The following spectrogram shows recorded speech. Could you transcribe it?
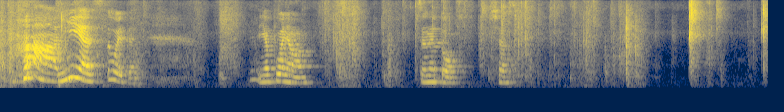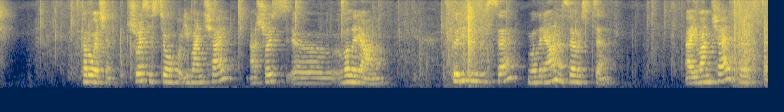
Ха, ні, стойте. Я поняла. Це не то. Сейчас. Коротше, щось із цього Іван чай, а щось е, Валеріана. Скоріше за все, Валеріана це ось це. А Іван чай це ось це.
